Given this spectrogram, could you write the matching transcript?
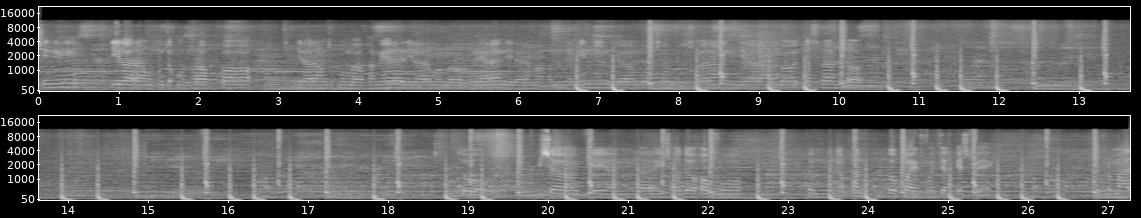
sini dilarang untuk merokok, dilarang untuk membawa kamera, dilarang membawa peliharaan, dilarang makan dan minum, dilarang buang sampah sembarangan, dilarang membawa tas ransel. Tuh, bisa biaya melalui saldo OVO dan menggunakan GoPay voucher cashback. Permat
